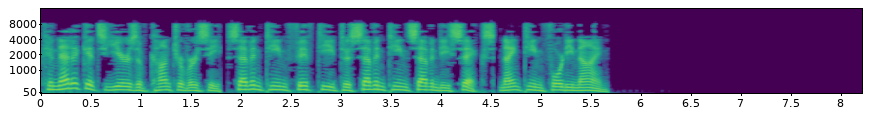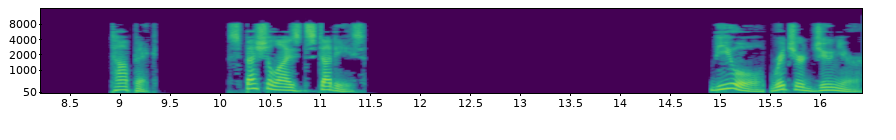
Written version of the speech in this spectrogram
Connecticut's Years of Controversy, 1750 to 1776, 1949. Topic: Specialized studies Buel, Richard Jr.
